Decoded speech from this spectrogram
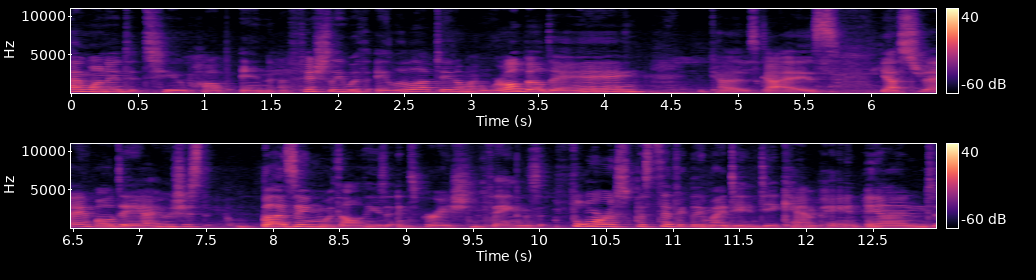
I wanted to pop in officially with a little update on my world building because guys, yesterday all day I was just buzzing with all these inspiration things for specifically my D&D campaign. And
